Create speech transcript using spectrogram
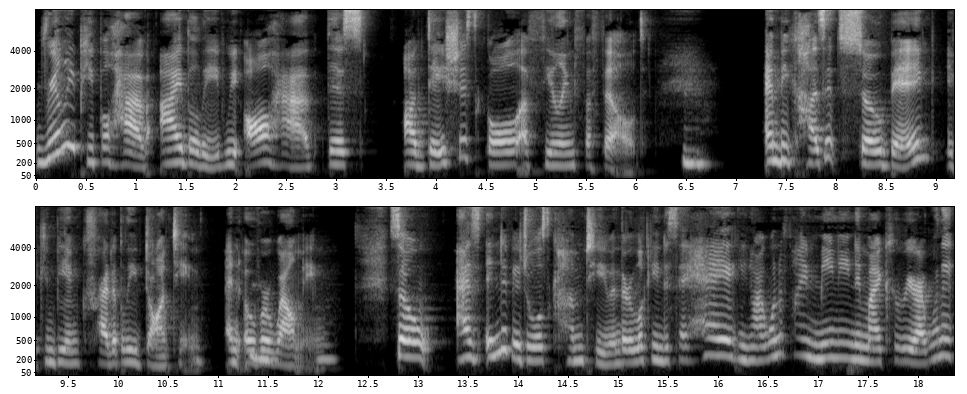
really people have, I believe, we all have this audacious goal of feeling fulfilled. Mm-hmm. And because it's so big, it can be incredibly daunting and mm-hmm. overwhelming. Mm-hmm. So, as individuals come to you and they're looking to say, Hey, you know, I want to find meaning in my career, I want to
